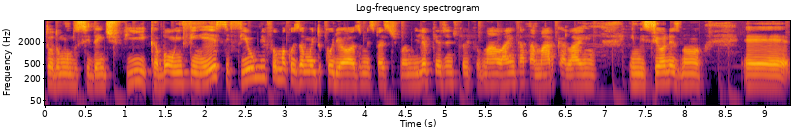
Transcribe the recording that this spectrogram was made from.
todo mundo se identifica. Bom, enfim, esse filme foi uma coisa muito curiosa, uma espécie de família, porque a gente foi filmar lá em Catamarca, lá em, em Missões, no, é,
